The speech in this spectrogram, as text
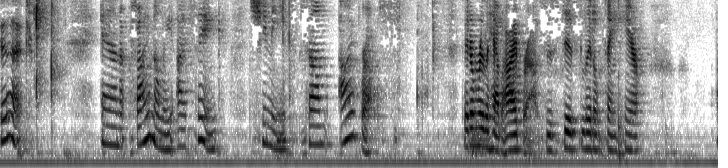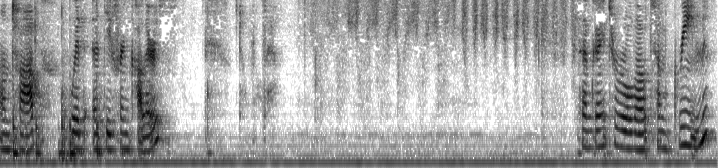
Good. And finally, I think she needs some eyebrows. They don't really have eyebrows. It's this little thing here on top with uh, different colors. So I'm going to roll out some green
